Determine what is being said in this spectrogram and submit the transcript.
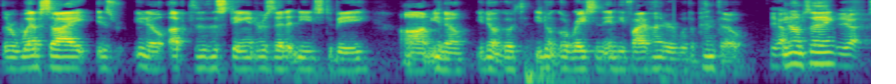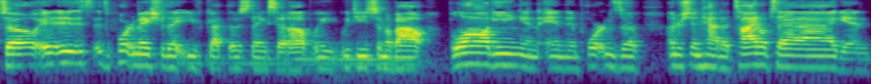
their website is you know up to the standards that it needs to be. Um, you know, you don't go to, you don't go racing the Indy 500 with a Pinto. Yeah. You know what I'm saying? Yeah. So it, it's, it's important to make sure that you've got those things set up. We, we teach them about blogging and, and the importance of understanding how to title tag and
